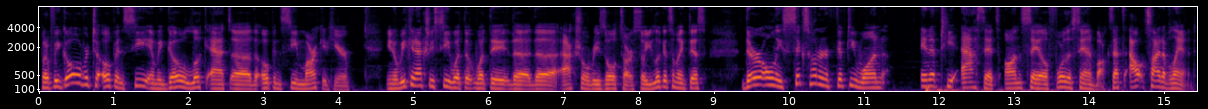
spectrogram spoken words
But if we go over to OpenSea and we go look at uh, the OpenSea market here, you know, we can actually see what the what the the the actual results are. So you look at something like this, there are only 651 NFT assets on sale for the sandbox. That's outside of land.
